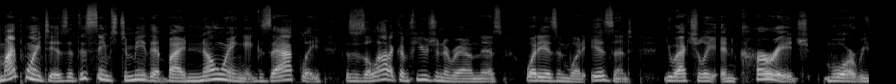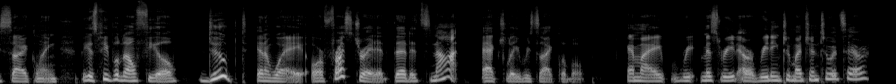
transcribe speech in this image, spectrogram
my point is that this seems to me that by knowing exactly, because there's a lot of confusion around this, what is and what isn't, you actually encourage more recycling because people don't feel duped in a way or frustrated that it's not actually recyclable. Am I re- misread or reading too much into it, Sarah?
